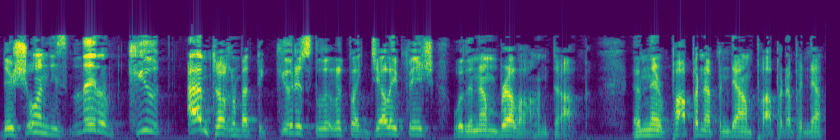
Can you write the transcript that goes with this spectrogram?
they're showing these little cute, I'm talking about the cutest, look like jellyfish with an umbrella on top. And they're popping up and down, popping up and down,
